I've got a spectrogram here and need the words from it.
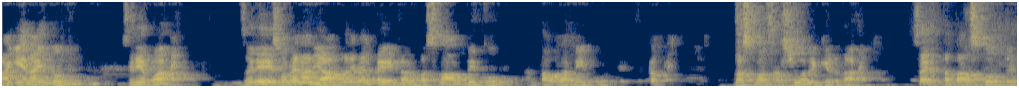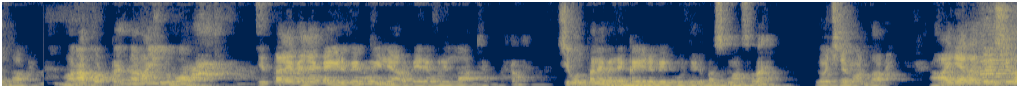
ಆಗೇನಾಯಿತು ಸರಿಯಪ್ಪ, ಸರಿ ಸ್ವಾಮಿ, ನಾನು ಯಾವ ಮನೆ ಮೇಲೆ ಕೈ ಇಟ್ಟ ಭಸ್ಮ ಆಗಬೇಕು, ಅಂತ ವರ ಬೇಕು ಅಂತ ಹೇಳ್ಬಿಟ್ಟು ಭಸ್ಮಾಸುರ ಶಿವನ ಕೇಳ್ದ. ಸರಿ, ತಥಾಸ್ತು ಅಂತ ಹೇಳ್ದ. ವರ ಕೊಟ್ಟಿದ್ದಾನ ಇಲ್ವೋ? ಈ ತಲೆ ಮೇಲೆ ಕೈ ಇಡಬೇಕು, ಇಲ್ಲಿ ಯಾರು ಬೇರೆಯವರಿಲ್ಲ ಅಂತ ಹೇಳ್ಬಿಟ್ಟು ಶಿವನ ತಲೆ ಮೇಲೆ ಕೈ ಇಡಬೇಕು ಅಂತೇಳಿ ಭಸ್ಮಾಸುರ ಯೋಚನೆ ಮಾಡ್ದ ಹಾಗೇನಾದ್ರೆ ಶಿವ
